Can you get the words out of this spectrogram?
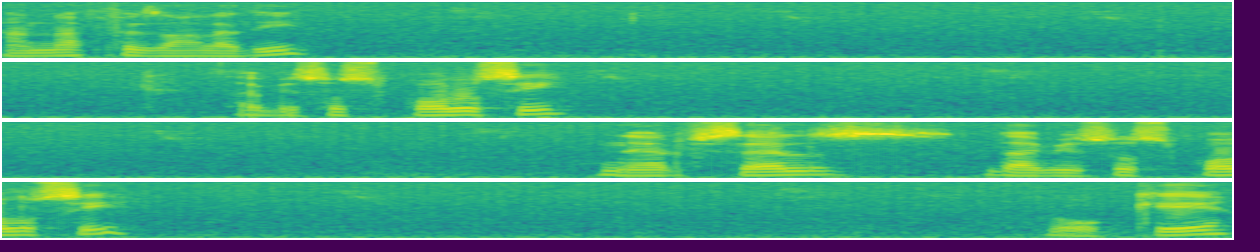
هننفذ على دي. WSUS policy Nerve Cells WSUS policy okay.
